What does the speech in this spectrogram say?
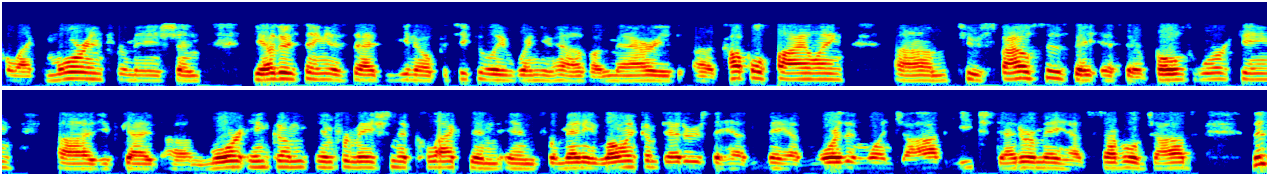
collect more information. The other thing is that, you know, particularly when you have a married uh, couple filing, um, two spouses, they, if they're both working, uh, you've got um, more income information to collect, and, and for many low-income debtors, they have may have more than one job. Each debtor may have several jobs. This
